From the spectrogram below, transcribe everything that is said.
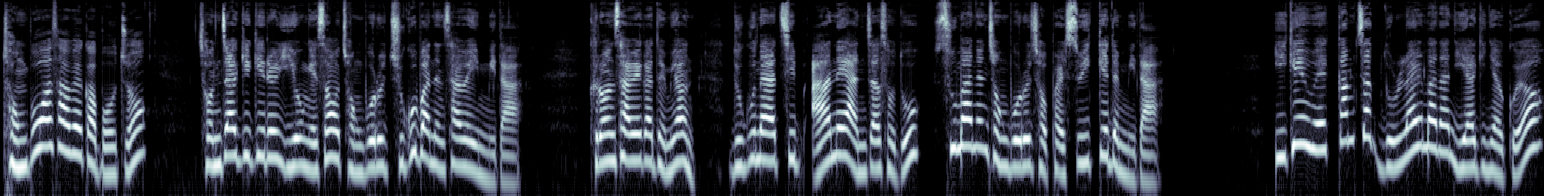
정보화 사회가 뭐죠? 전자기기를 이용해서 정보를 주고받는 사회입니다. 그런 사회가 되면 누구나 집 안에 앉아서도 수많은 정보를 접할 수 있게 됩니다. 이게 왜 깜짝 놀랄 만한 이야기냐고요?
